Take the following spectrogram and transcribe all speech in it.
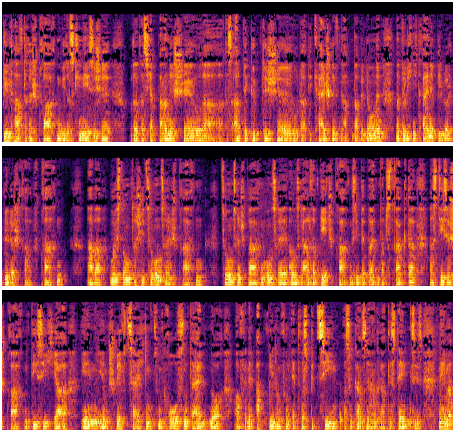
bildhaftere Sprachen wie das Chinesische oder das Japanische oder das Altägyptische oder die Keilschriften alten Babylonien natürlich nicht reine Bildersprachen, aber wo ist der Unterschied zu unseren Sprachen? Zu unseren Sprachen, unsere, unsere Alphabetsprachen sind bedeutend abstrakter als diese Sprachen, die sich ja in ihrem Schriftzeichen zum großen Teil noch auf eine Abbildung von etwas beziehen, also ganz eine andere Art des Denkens ist. Nehmen wir,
